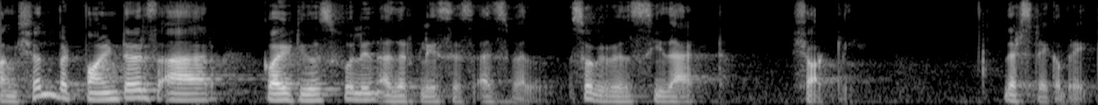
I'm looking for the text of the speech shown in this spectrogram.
function but pointers are quite useful in other places as well. So, we will see that shortly. Let us take a break.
